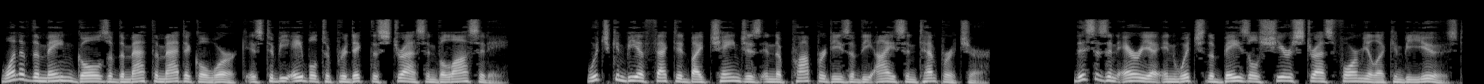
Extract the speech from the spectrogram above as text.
One of the main goals of the mathematical work is to be able to predict the stress and velocity which can be affected by changes in the properties of the ice and temperature. This is an area in which the basal shear stress formula can be used.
